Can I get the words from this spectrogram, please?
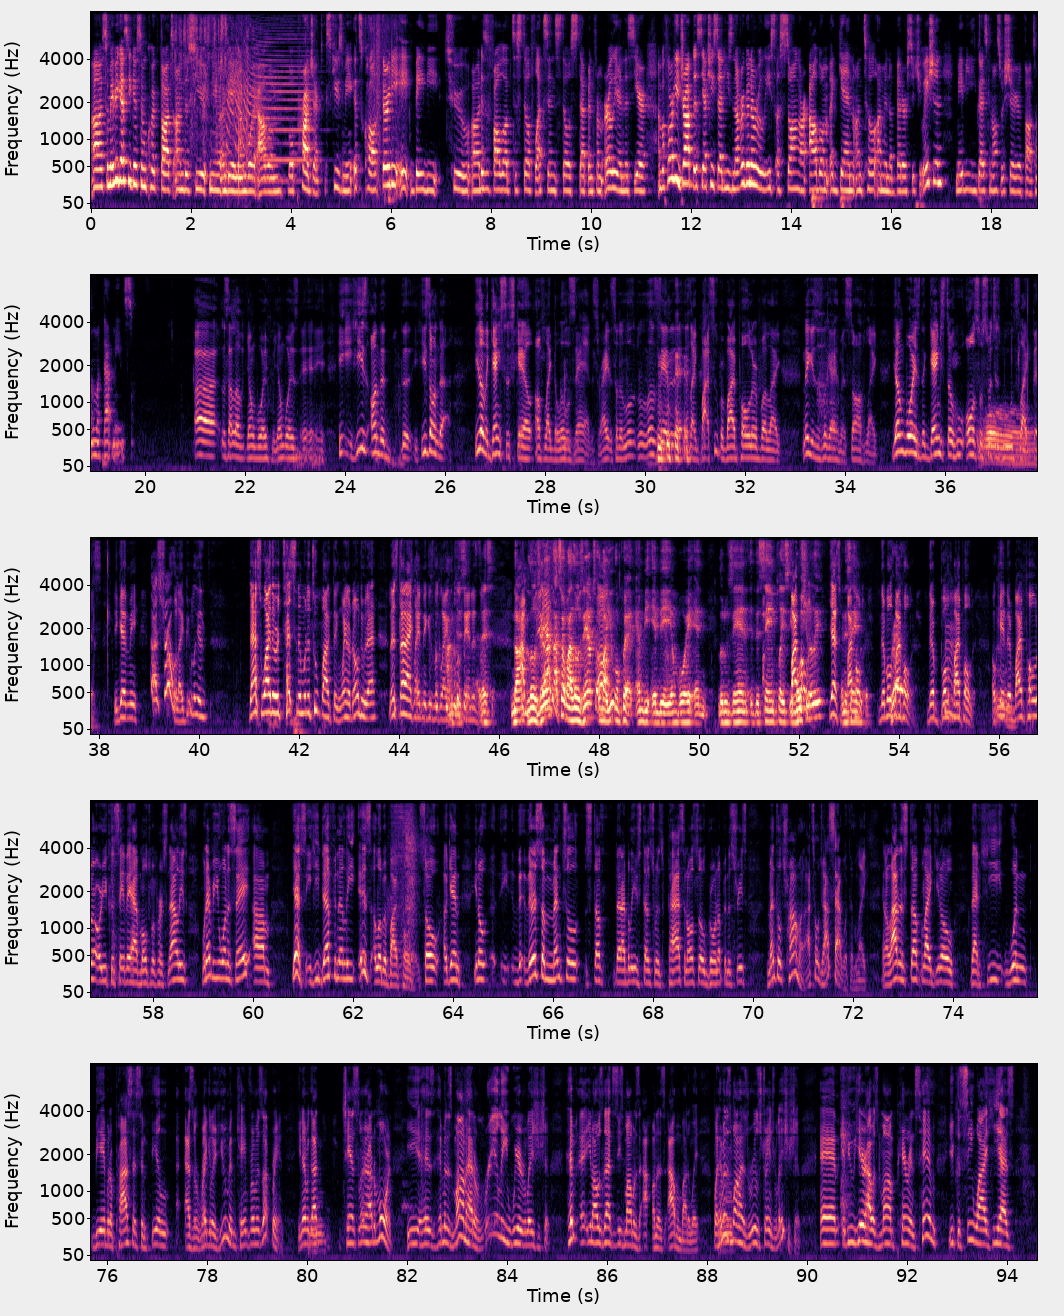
Uh, so maybe you guys could give some quick thoughts on this new NBA YoungBoy album, well project, excuse me. It's called 38 Baby 2. Uh, this is a follow up to Still Flexin', Still Steppin' from earlier in this year. And before he dropped this, he actually said he's never gonna release a song or album again until I'm in a better situation. Maybe you guys can also share your thoughts on what that means. Uh, listen, I love Young Boy. Young Boy is he he's on the the he's on the he's on the gangster scale of like the Lil Xans, right? So the little, little Xan is like bi- super bipolar, but like niggas just look at him as soft. Like young boy is the gangster who also switches Whoa. moods like this. You get me? That's true. Like people look at. That's why they were testing him with a Tupac thing. Wayno, don't do that. Let's not act like niggas look like Lil Xan. No, I'm, Lil Xan. I'm not talking about Lil Xan. I'm talking uh, about you gonna put NBA, NBA young boy and Lil Xan in the same place bipolar. emotionally. Yes, the bipolar. Same... They're both right. bipolar. They're both hmm. bipolar. Okay, mm. they're bipolar, or you could say they have multiple personalities. Whatever you want to say. Um, yes, he definitely is a little bit bipolar. So again, you know, th- there's some mental stuff that I believe stems from his past, and also growing up in the streets, mental trauma. I told you, I sat with him, like, and a lot of the stuff, like you know, that he wouldn't be able to process and feel as a regular human came from his upbringing. He never got mm. chance to learn how to mourn. He his him and his mom had a really weird relationship him, eh, you know, I was glad to see his mom on his, on his album, by the way. But him mm-hmm. and his mm-hmm. mom has a real strange relationship. And if you hear how his mom parents him, you can see why he has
